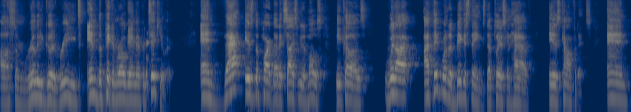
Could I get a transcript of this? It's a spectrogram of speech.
uh, some really good reads in the pick and roll game in particular. And that is the part that excites me the most because when I I think one of the biggest things that players can have is confidence. And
